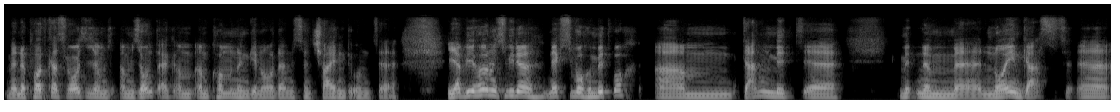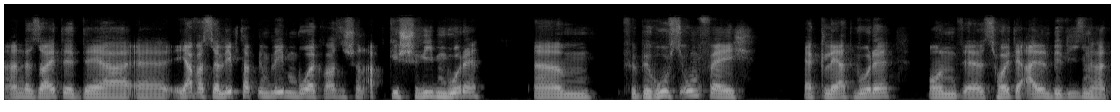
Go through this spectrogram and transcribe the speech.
wenn der Podcast raus ist am, am Sonntag, am, am, kommenden, genau, dann ist entscheidend. Und äh, ja, wir hören uns wieder nächste Woche Mittwoch. Ähm, dann mit. Äh, mit einem äh, neuen Gast äh, an der Seite, der äh, ja was erlebt hat im Leben, wo er quasi schon abgeschrieben wurde, ähm, für berufsunfähig erklärt wurde und es heute allen bewiesen hat,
